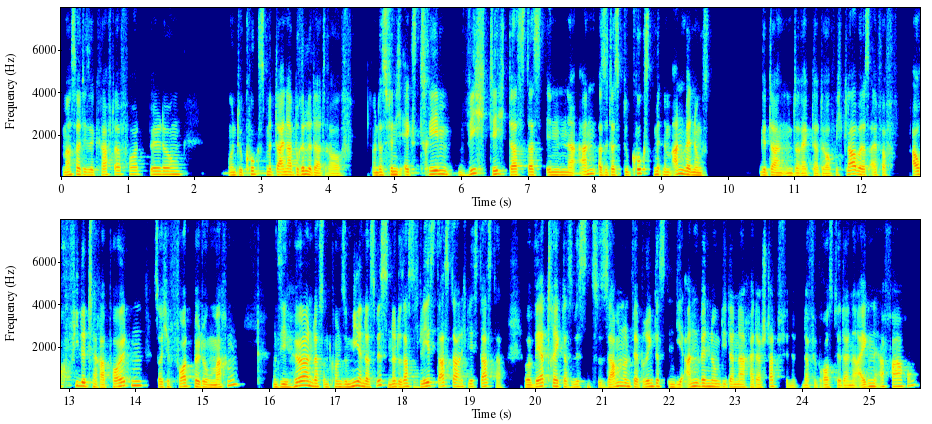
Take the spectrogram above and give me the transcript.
machst halt diese Krafterfortbildung und du guckst mit deiner Brille da drauf. Und das finde ich extrem wichtig, dass das in einer An also dass du guckst mit einem Anwendungsgedanken direkt darauf. Ich glaube, dass einfach auch viele Therapeuten solche Fortbildungen machen und sie hören das und konsumieren das Wissen. Ne? Du sagst, ich lese das da und ich lese das da. Aber wer trägt das Wissen zusammen und wer bringt es in die Anwendung, die dann nachher da stattfindet? Und dafür brauchst du ja deine eigene Erfahrung.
